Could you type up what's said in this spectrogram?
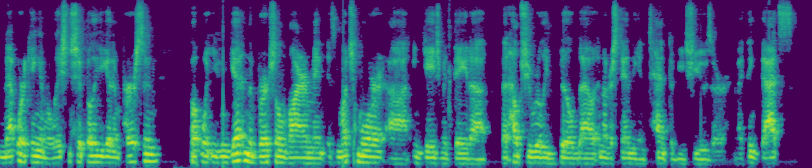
networking and relationship building you get in person. But what you can get in the virtual environment is much more uh, engagement data that helps you really build out and understand the intent of each user. And I think that's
